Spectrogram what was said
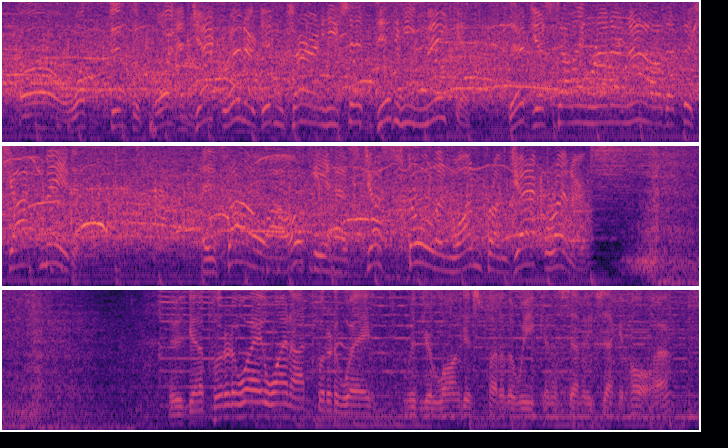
Oh, what disappointment. And Jack Renner didn't turn. He said, did he make it? They're just telling Renner now that the shot made it. Isao Aoki has just stolen one from Jack Renner. Who's going to put it away. Why not put it away with your longest putt of the week in the 72nd hole, huh?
